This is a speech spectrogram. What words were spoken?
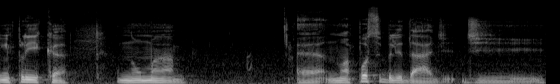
Implica numa, é, numa possibilidade de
